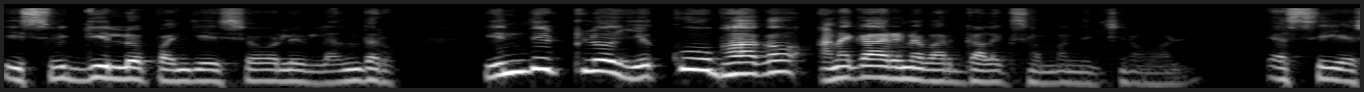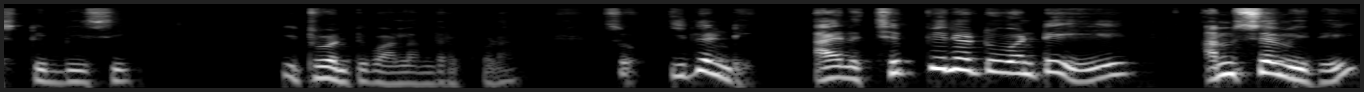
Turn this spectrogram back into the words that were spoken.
ఈ స్విగ్గీల్లో పనిచేసే వాళ్ళు వీళ్ళందరూ ఇందుట్లో ఎక్కువ భాగం అణగారిన వర్గాలకు సంబంధించిన వాళ్ళు. ఎస్సీ ఎస్టీ బీసీ ఇటువంటి వాళ్ళందరూ కూడా. సో ఇదండి. ఆయన చెప్పినటువంటి అంశం ఇది.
